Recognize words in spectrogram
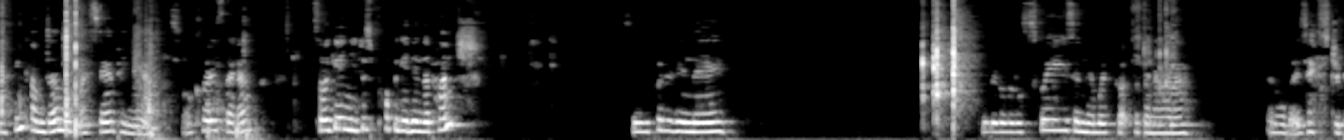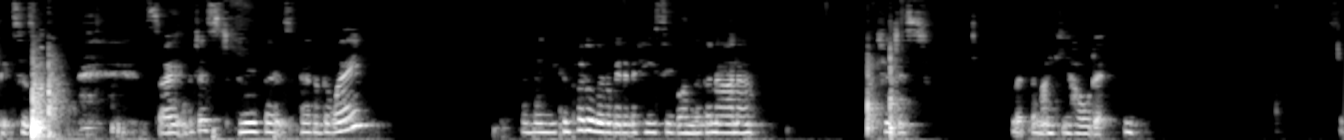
I think I'm done with my stamping now, so I'll close that up. So again, you're just popping it in the punch. So you put it in there, give it a little squeeze, and then we've got the banana and all those extra bits as well. So just move those out of the way. And then you can put a little bit of adhesive on the banana to just let the monkey hold it. So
